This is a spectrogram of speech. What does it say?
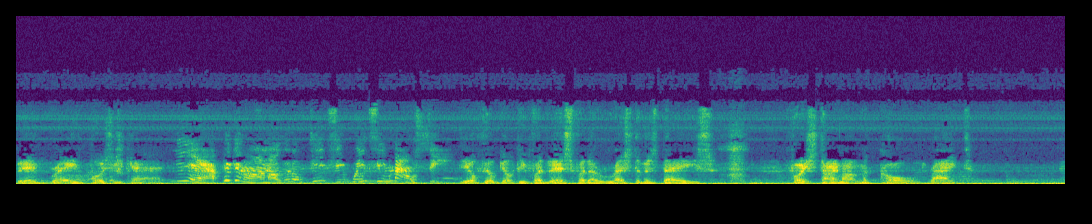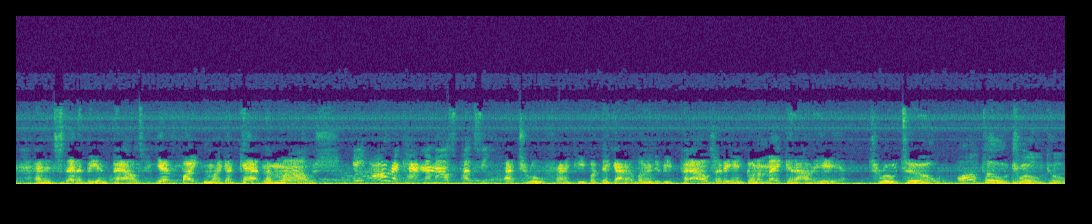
brave, brave pussycat. Yeah, picking on a little teensy weensy mousey. He'll feel guilty for this for the rest of his days. First time out in the cold, right? And instead of being pals, you're fighting like a cat and a mouse. They are a cat and a mouse, Puggsy. That's true, Frankie, but they gotta learn to be pals or they ain't gonna make it out here. True, too? All too true, too.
